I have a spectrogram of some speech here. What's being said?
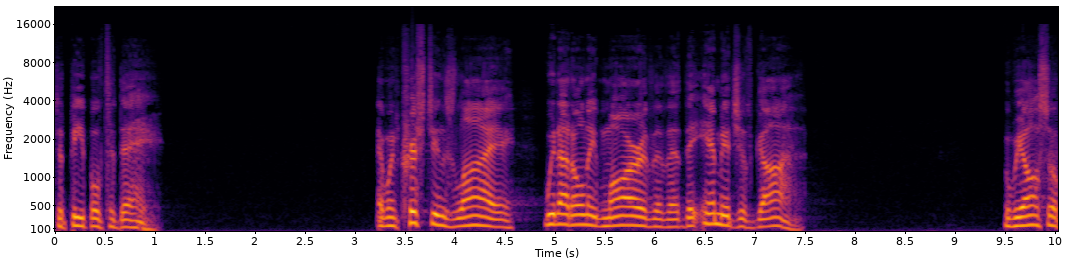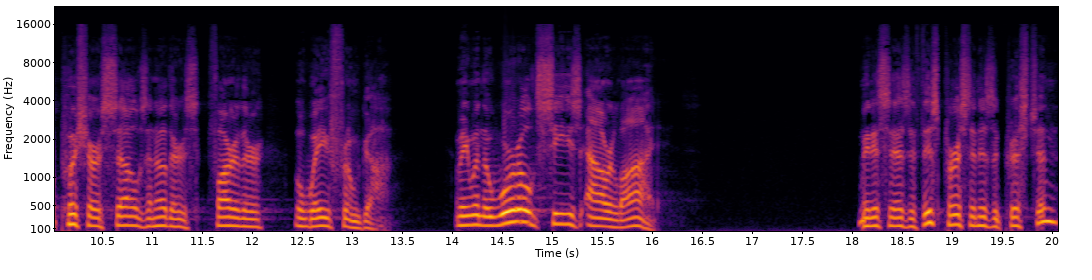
to people today. And when Christians lie, we not only mar the, the, the image of God, but we also push ourselves and others farther away from God. I mean, when the world sees our lies, I mean, it says, if this person is a Christian,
